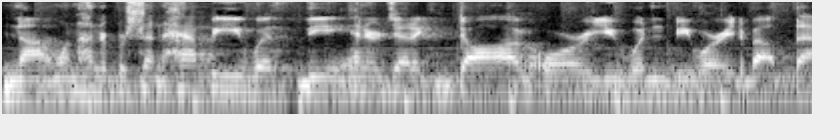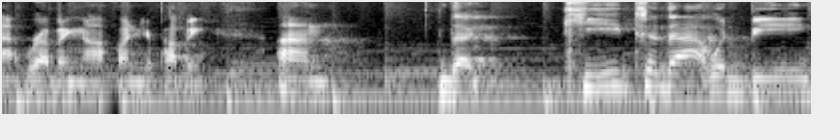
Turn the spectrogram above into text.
not 100% happy with the energetic dog or you wouldn't be worried about that rubbing off on your puppy. Um, the key to that would be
